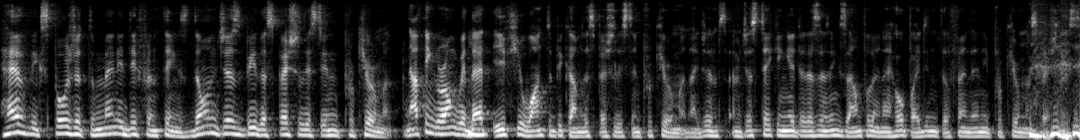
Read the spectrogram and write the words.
have exposure to many different things. Don't just be the specialist in procurement. Nothing wrong with that if you want to become the specialist in procurement. I just, I'm just taking it as an example, and I hope I didn't offend any procurement specialists.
